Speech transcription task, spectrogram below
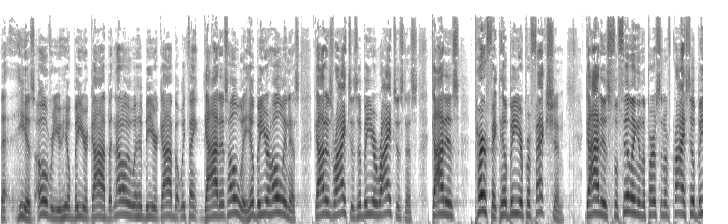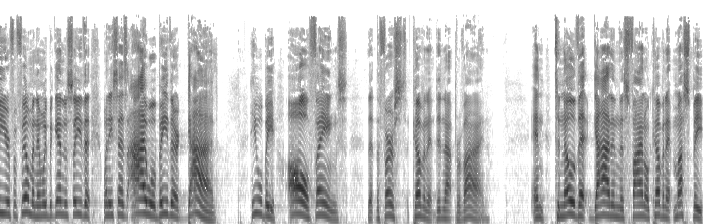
that He is over you. He'll be your God. But not only will He be your God, but we think God is holy. He'll be your holiness. God is righteous. He'll be your righteousness. God is perfect. He'll be your perfection. God is fulfilling in the person of Christ. He'll be your fulfillment. And we begin to see that when He says, I will be their God, he will be all things that the first covenant did not provide. And to know that God in this final covenant must be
